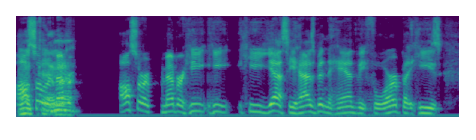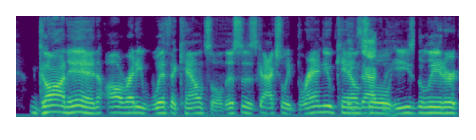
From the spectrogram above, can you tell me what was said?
Also Okay, remember, gonna- also remember, he he he. Yes, he has been the hand before, but he's gone in already with a council. This is actually brand new council. Exactly. He's the leader.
